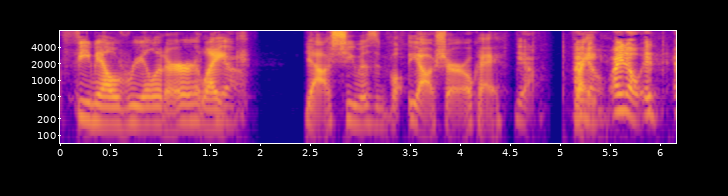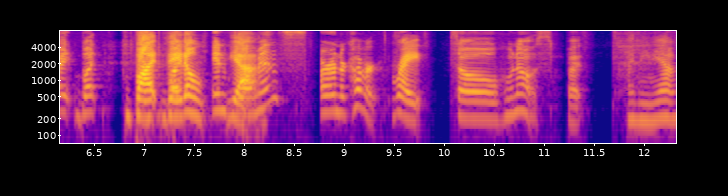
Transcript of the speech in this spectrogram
female realtor, like Yeah. yeah, she was involved. Yeah, sure. Okay. yeah. Right. I know, I know. It, I, but But they but don't yeah. Informants are undercover, Right. so who knows? But I mean, yeah.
